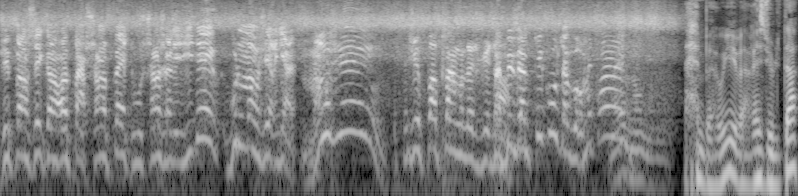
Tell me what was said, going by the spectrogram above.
J'ai pensé qu'un repas champêtre vous changeait les idées, vous ne mangez rien. Mangez J'ai pas faim, mon adjudant. Bah, buvez un petit coup, ça vous remettra. Eh ben oui, bah résultat,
